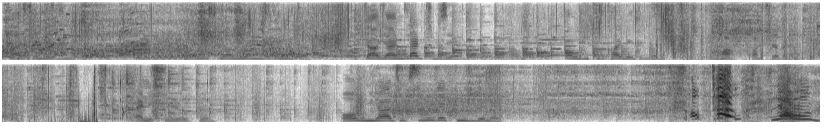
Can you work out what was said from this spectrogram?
Ben seni izleyeyim. Bu düşmanları izlemeyeceğim. Ya yendiler ki bizi. Ama bu tur kaybedildi. Aha başladı. Ben de sinir tutarım. Oğlum ya çok sinir ettiniz beni. Aptal! Leon!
